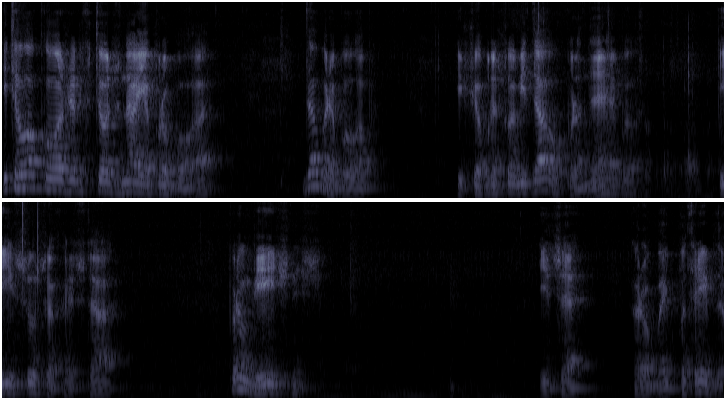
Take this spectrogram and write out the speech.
І того кожен, хто знає про Бога, добре було б, і щоб розповідав про небо, Ісуса Христа, про вічність. І це робити потрібно.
